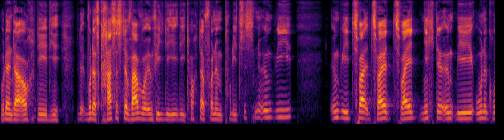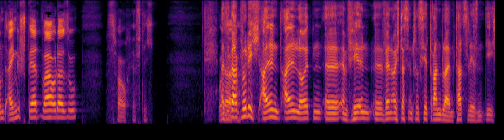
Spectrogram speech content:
wo denn da auch die, die, wo das krasseste war, wo irgendwie die, die Tochter von einem Polizisten irgendwie, irgendwie zwei, zwei, zwei Nächte irgendwie ohne Grund eingesperrt war oder so. Das war auch heftig. Also Oder- da würde ich allen, allen Leuten äh, empfehlen, äh, wenn euch das interessiert, dranbleiben, Taz lesen. Die,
